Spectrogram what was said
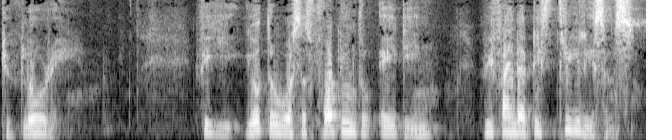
to glory? If we go through verses 14 through 18, we find at least three reasons.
